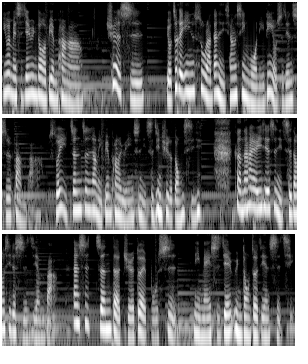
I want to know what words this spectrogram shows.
因为没时间运动而变胖啊，确实有这个因素啦。但你相信我，你一定有时间吃饭吧？所以真正让你变胖的原因是你吃进去的东西。可能还有一些是你吃东西的时间吧，但是真的绝对不是你没时间运动这件事情。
